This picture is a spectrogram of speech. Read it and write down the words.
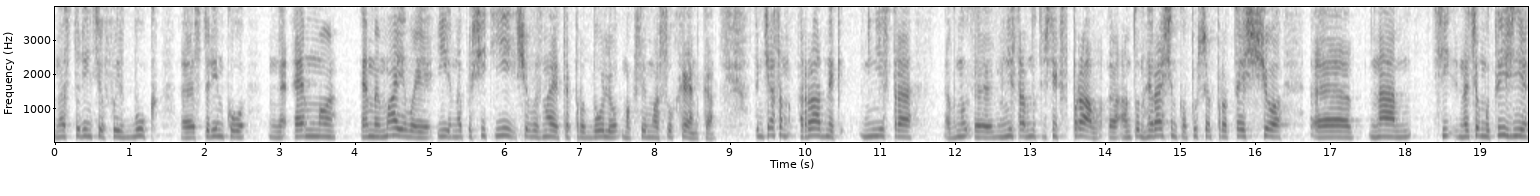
на сторінці Фейсбук е, сторінку М. Еми Маєвої і напишіть їй, що ви знаєте про долю Максима Сухенка. Тим часом радник міністра е, міністра внутрішніх справ е, Антон Геращенко пише про те, що е, на ці на цьому тижні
